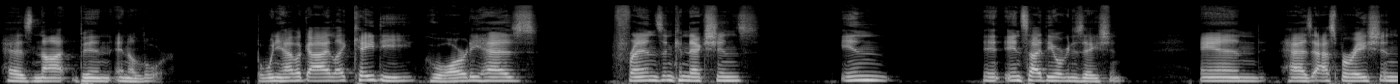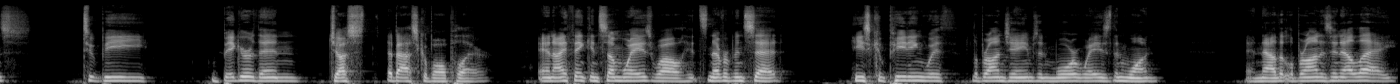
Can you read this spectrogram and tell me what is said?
has not been an allure. But when you have a guy like KD who already has friends and connections in, in inside the organization and has aspirations to be bigger than just a basketball player. And I think in some ways, while it's never been said, he's competing with LeBron James in more ways than one. And now that LeBron is in LA,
